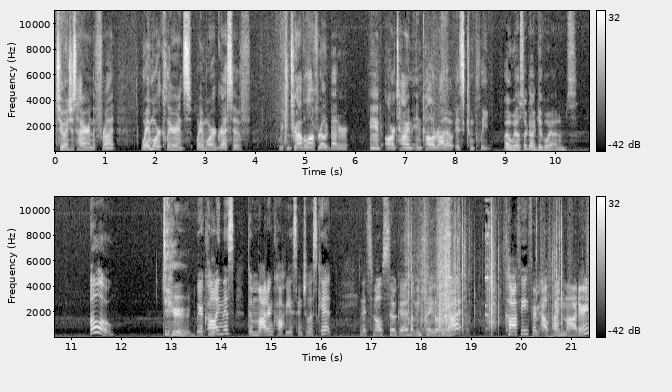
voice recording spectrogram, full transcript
two inches higher in the front. Way more clearance, way more aggressive. We can travel off-road better and our time in Colorado is complete. Oh, we also got giveaway items. Oh, dude. We are calling this the Modern Coffee Essentialist Kit, and it smells so good. Let me show you what we got. Coffee from Alpine Modern,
